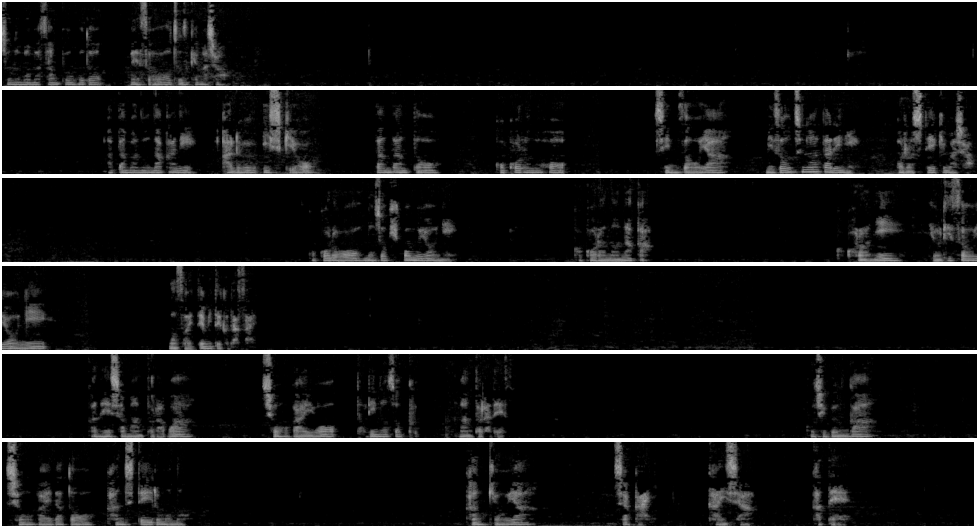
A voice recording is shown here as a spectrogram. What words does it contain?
そのまま3分ほど瞑想を続けましょう。頭の中にある意識をだんだんと心の方、心臓やみぞおちのあたりに下ろしていきましょう。心を覗き込むように心の中、心に寄り添うように覗いてみてください。ガネーシャマントラは、障害を取り除くマントラです。ご自分が障害だと感じているもの、環境や社会、会社、家庭、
